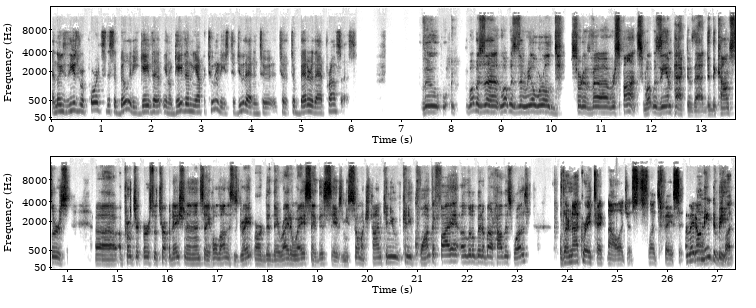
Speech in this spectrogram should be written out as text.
and these these reports this ability gave them you know gave them the opportunities to do that and to to, to better that process Lou, what was the what was the real world sort of uh, response? What was the impact of that? Did the counselors uh, approach it first with trepidation and then say, "Hold on, this is great," or did they right away say, "This saves me so much time"? Can you can you quantify a little bit about how this was? Well, they're not great technologists. Let's face it, and they don't um, need to be. But,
